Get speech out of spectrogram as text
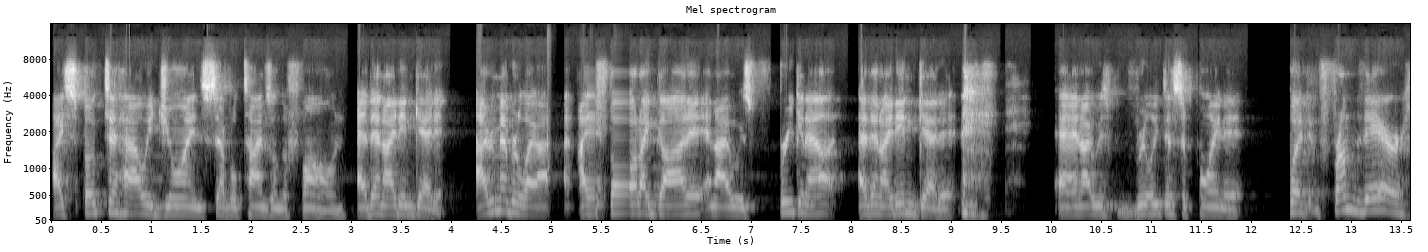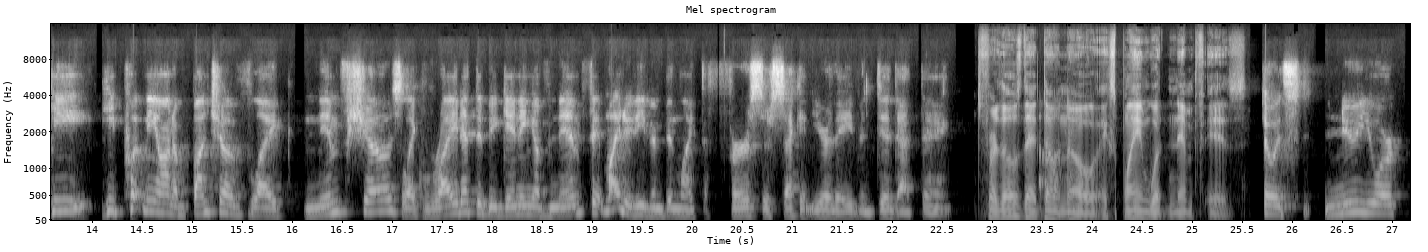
I spoke to Howie Joines several times on the phone, and then I didn't get it. I remember like I, I thought I got it, and I was freaking out, and then I didn't get it, and I was really disappointed. But from there, he he put me on a bunch of like NYMF shows, like right at the beginning of NYMF. It might have even been like the first or second year they even did that thing. For those that don't know, explain what NYMF is. So it's New York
